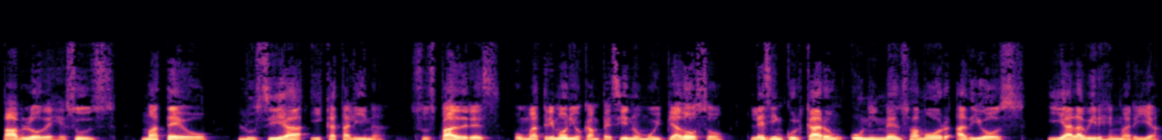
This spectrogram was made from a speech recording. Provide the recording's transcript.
Pablo de Jesús, Mateo, Lucía y Catalina. Sus padres, un matrimonio campesino muy piadoso, les inculcaron un inmenso amor a Dios y a la Virgen María.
